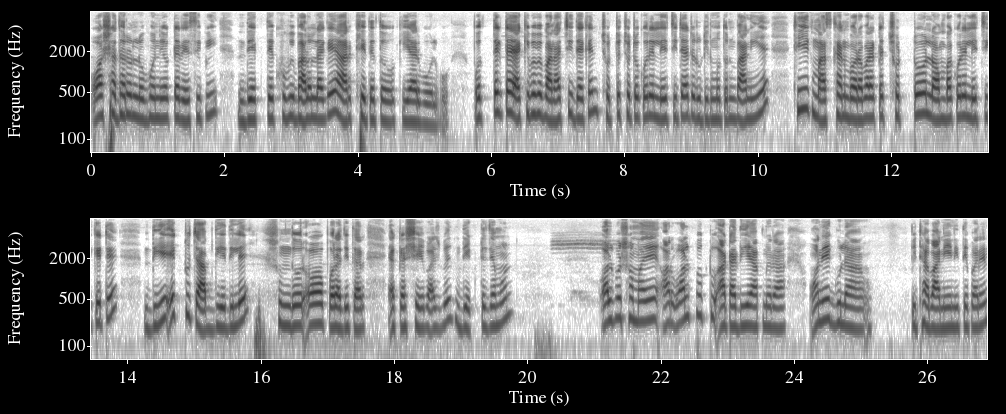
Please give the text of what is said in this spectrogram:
অসাধারণ লোভনীয় একটা রেসিপি দেখতে খুবই ভালো লাগে, আর খেতে তো কী আর বলব। প্রত্যেকটা একইভাবে বানাচ্ছি। দেখেন, ছোট্ট ছোট করে লেচিটা একটা রুটির মতন বানিয়ে ঠিক মাঝখান বরাবর একটা ছোট্ট লম্বা করে লেচি কেটে দিয়ে একটু চাপ দিয়ে দিলে সুন্দর অপরাজিতার একটা শেপ আসবে। দেখতে যেমন অল্প সময়ে আর অল্প একটু আটা দিয়ে আপনারা অনেকগুলা পিঠা বানিয়ে নিতে পারেন।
